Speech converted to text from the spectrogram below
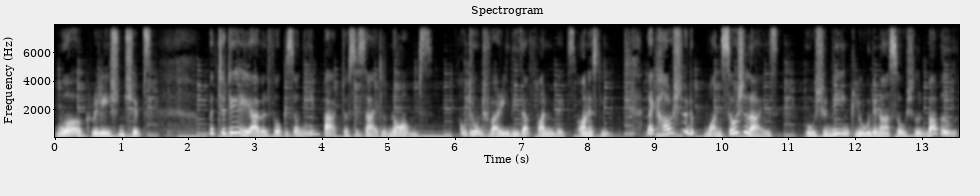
work, relationships. But today I will focus on the impact of societal norms. Oh, don't worry, these are fun bits, honestly. Like, how should one socialize? Who should we include in our social bubble?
